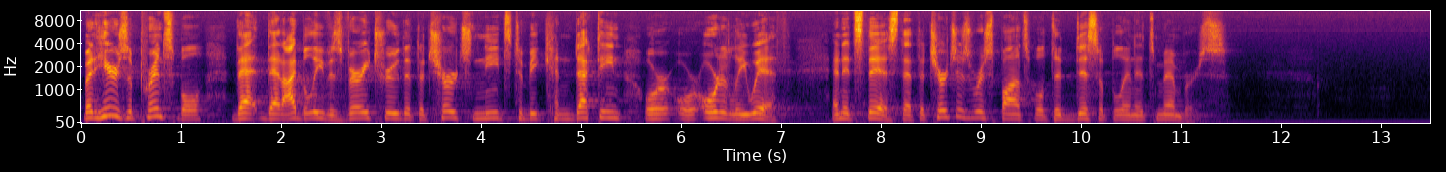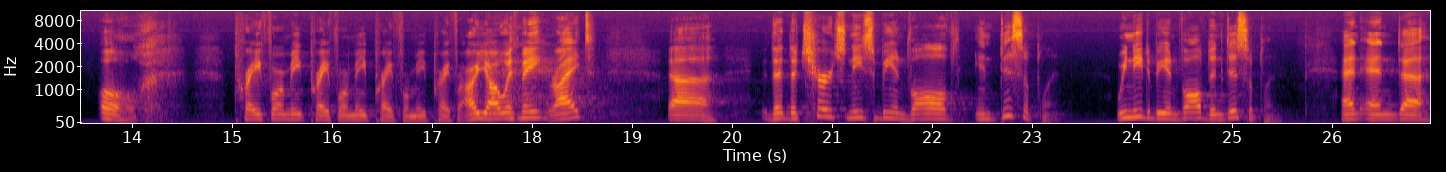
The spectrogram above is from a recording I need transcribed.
But here's a principle that, that I believe is very true that the church needs to be conducting or, or orderly with. And it's this that the church is responsible to discipline its members. Oh, pray for me, pray for me, pray for me, pray for. Are y'all with me? Right? Uh, the, the church needs to be involved in discipline. We need to be involved in discipline. And, and uh,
